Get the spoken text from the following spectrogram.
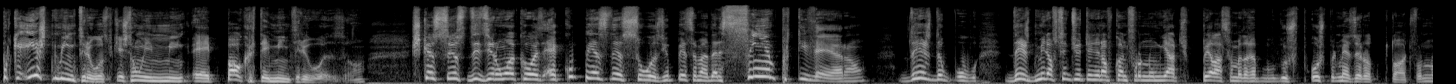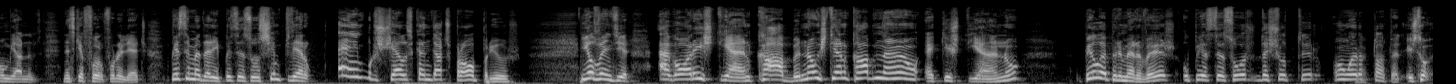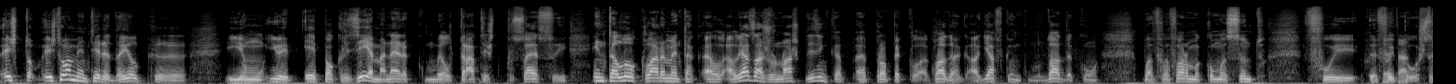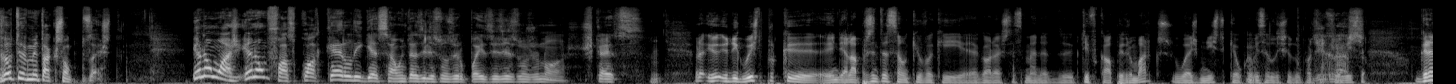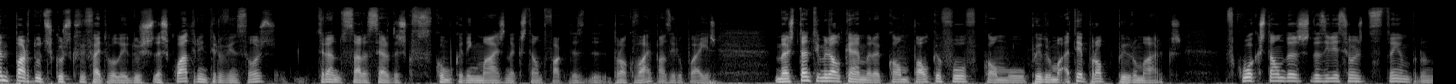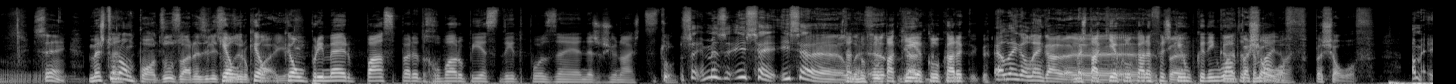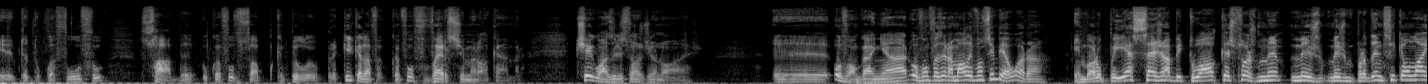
Porque este mentiroso, porque este é, um, é hipócrita e mentiroso, esqueceu-se de dizer uma coisa: é que o peso das Açores e o peso da Madeira sempre tiveram desde, o, desde 1989, quando foram nomeados pela Assembleia da República, os, os primeiros eurodeputados foram nomeados, nem sequer foram, foram eleitos, o PS Madeira e o PS Açores sempre tiveram em Bruxelas candidatos próprios. E ele vem dizer, agora este ano cabe. Não, este ano cabe não. É que este ano, pela primeira vez, o PS Açores deixou de ter um eurodeputado. Isto, é uma mentira dele que, e, um, e a hipocrisia, a maneira como ele trata este processo. E entalou claramente. Aliás, há jornais que dizem que a, própria Cláudia Aguiar ficou incomodada com a, com a forma como o assunto foi, foi posto. Relativamente à questão que puseste. Eu não, acho, eu não faço qualquer ligação entre as eleições europeias e as eleições de nós. Esquece. Eu, eu, digo isto porque, ainda na apresentação que houve aqui agora esta semana, de, que tive cá o Pedro Marques, o ex-ministro, que é o cabeça de lista do Partido Socialista, grande parte do discurso que foi feito ali, dos, das quatro intervenções, tirando Sara Cerdas, que ficou um bocadinho mais na questão, de facto, de, de, para o que vai, para as europeias, mas tanto Emanuel Câmara, como Paulo Cafofo, como o Pedro, até próprio Pedro Marques, ficou a questão das, das eleições de setembro. Sim, mas tu Portanto, não podes usar as eleições que é, europeias. Que é, que é, um primeiro passo para derrubar o PSD depois é, nas regionais de setembro. Tu, sim, mas isso é. Isso é Portanto, no fundo está aqui a colocar. A, é lenga, lenga, mas está aqui a colocar a fasquinha um bocadinho alta para também. Show off, Para show off. Ah, portanto, o Cafufo sabe, o Cafufo sabe que pelo, para aquilo que ela o Cafufo versus Manuel Câmara, que chegam às eleições regionais, uh, ou vão ganhar, ou vão fazer a mala e vão-se embora. Embora o PS seja habitual que as pessoas, mesmo, mesmo perdendo, ficam lá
